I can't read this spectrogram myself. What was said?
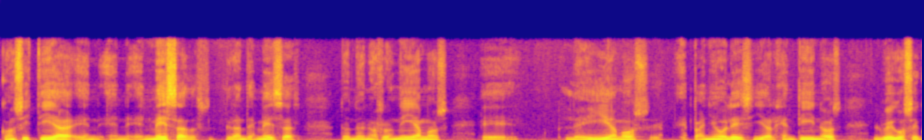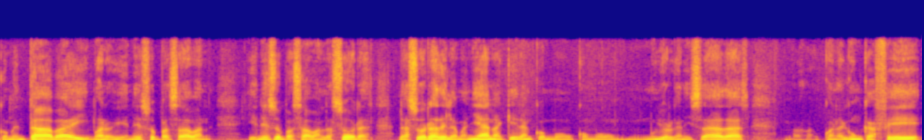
consistía en, mesas, grandes mesas, donde nos reuníamos, eh, leíamos, españoles y argentinos, luego se comentaba y bueno, y en eso pasaban y en eso pasaban las horas. Las horas de la mañana, que eran como, como muy organizadas, con algún café,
